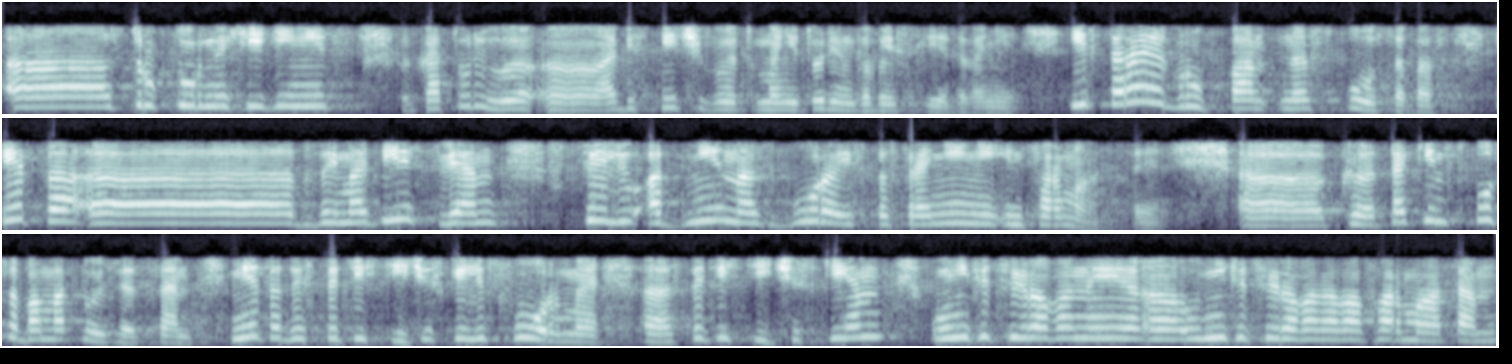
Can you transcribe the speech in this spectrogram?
э, структурных единиц, которые э, обеспечивают мониторинговые исследования. И вторая группа э, способов – это э, взаимодействие целью обмена, сбора и распространения информации. Э, к таким способам относятся методы статистические или формы э, статистические, унифицированные, э, унифицированного формата,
